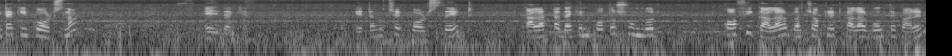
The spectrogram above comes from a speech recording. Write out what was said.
এটা কি কোর্স না? এই দেখেন এটা হচ্ছে কোর্স সেট কালারটা দেখেন কত সুন্দর কফি কালার বা চকলেট কালার বলতে পারেন।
